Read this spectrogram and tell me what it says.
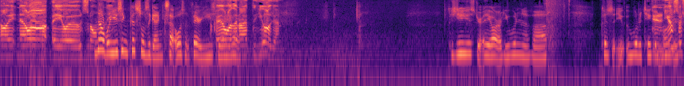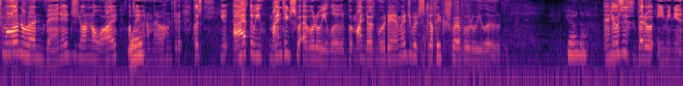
alright, now, uh, AO's only. No, we're using pistols again because that wasn't fair. You used Okay, your well, then I AR. have to heal again. Because you used your AR. You wouldn't have, uh... Because you it would have taken Dude, you have such more of an advantage. You wanna know why? I'll tell you What? when I'm at 100. Cause you, I have to. Re- mine takes forever to reload, but mine does more damage, but it still takes forever to reload. Yeah, I know. And yours is better aiming in.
